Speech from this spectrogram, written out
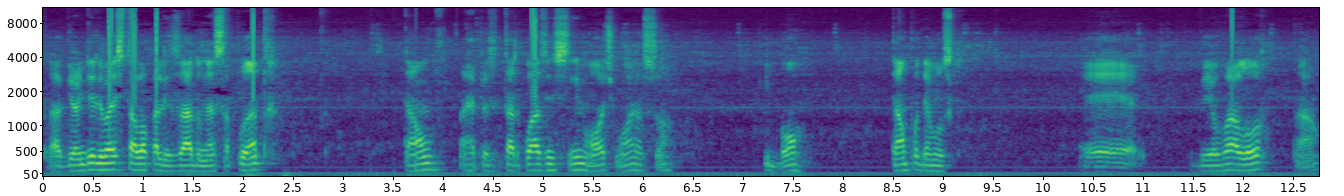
para ver onde ele vai estar localizado nessa planta. Então está representado quase em cima ótimo olha só que bom então podemos é, ver o valor tá?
